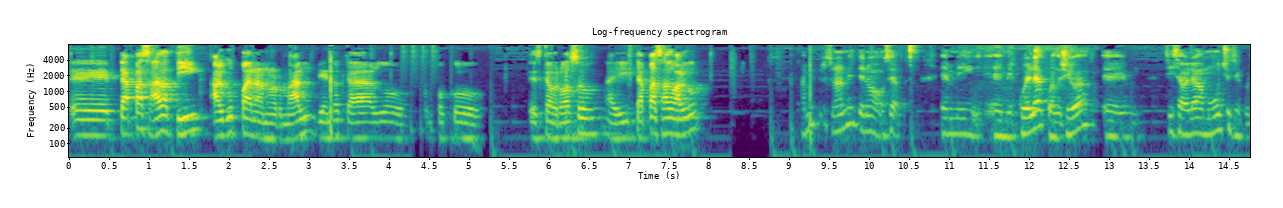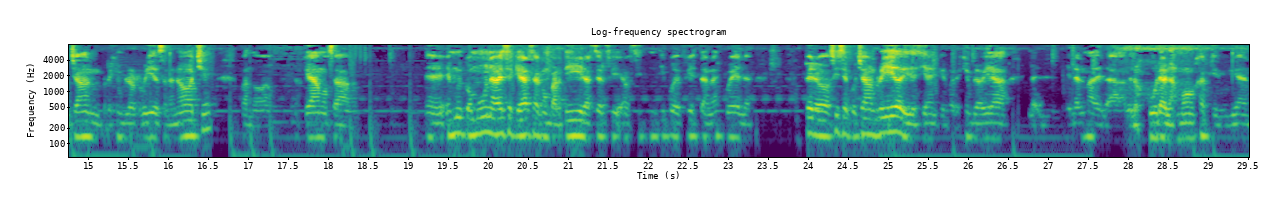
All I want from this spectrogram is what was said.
eh, ¿te ha pasado a ti algo paranormal? Viendo acá algo un poco escabroso, ahí, ¿te ha pasado algo? A mí personalmente no, o sea, en mi, en mi escuela cuando yo iba, eh, sí se hablaba mucho y se escuchaban, por ejemplo, ruidos a la noche, cuando nos quedábamos a... eh, es muy común a veces quedarse a compartir, hacer fie- así, un tipo de fiesta en la escuela, pero sí se escuchaban ruidos y decían que, por ejemplo, había la- el alma de, la, de los curas, las monjas que vivían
